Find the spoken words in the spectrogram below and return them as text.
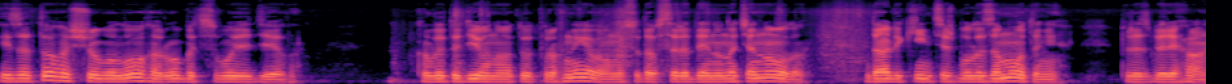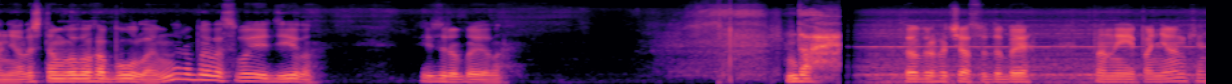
Із-за того, що волога робить своє діло. Коли тоді воно тут прогнило, воно сюди всередину натягнуло. Далі кінці ж були замотані при зберіганні, але ж там волога була. Вона робила своє діло і зробила. Да. Доброго часу доби, пани і панянки,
